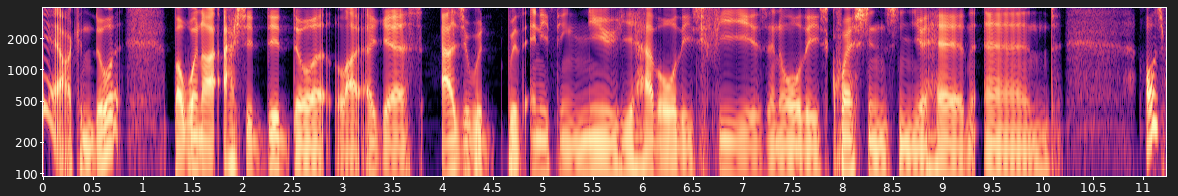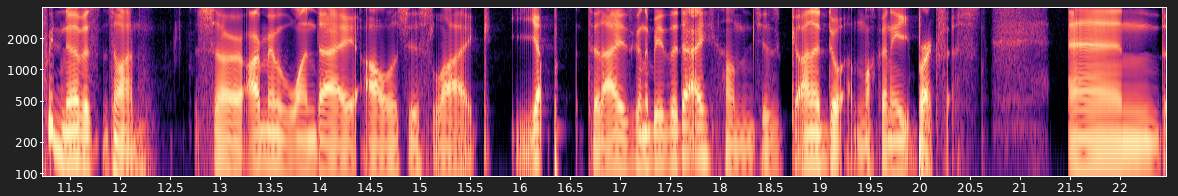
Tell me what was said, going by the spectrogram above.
yeah, I can do it. But when I actually did do it, like I guess as you would with anything new, you have all these fears and all these questions in your head and I was pretty nervous at the time so I remember one day I was just like, yep, today is going to be the day. I'm just going to do it. I'm not going to eat breakfast. And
